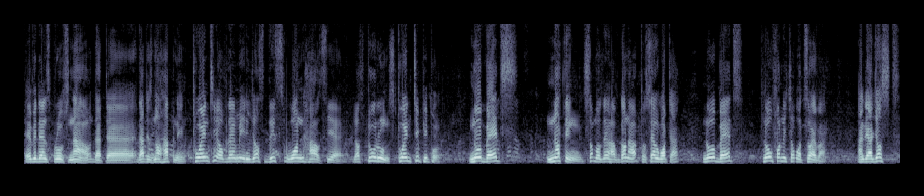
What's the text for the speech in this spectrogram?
evidence proves now that uh, that is not happening. 20 of them in just this one house here, just two rooms, 20 people, no beds, nothing. Some of them have gone out to sell water, no beds, no furniture whatsoever. And they are just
